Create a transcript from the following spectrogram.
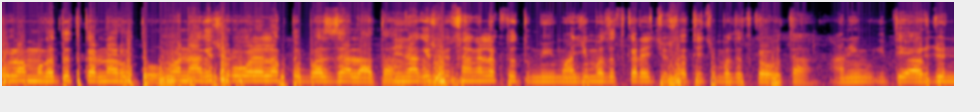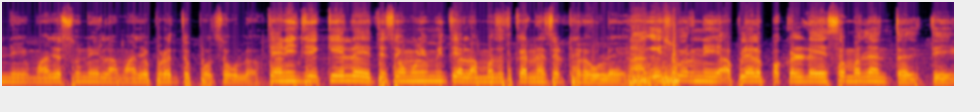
तुला मदत करणार होतो. व नागेश्वर बोलायला लागतो बस झाला आता. नागेश्वर सांगायला लागतो तुम्ही माझी मदत करायची स्वतःची मदत करत होता. आणि इथे अर्जुनने माझ्या सुनेला माझ्यापर्यंत पोहोचवलं. त्याने जे केलंय त्याच्यामुळे मी त्याला मदत करण्याचं ठरवलंय. नागेश्वरने आपल्याला पकडलं हे समजल्यानंतर ते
